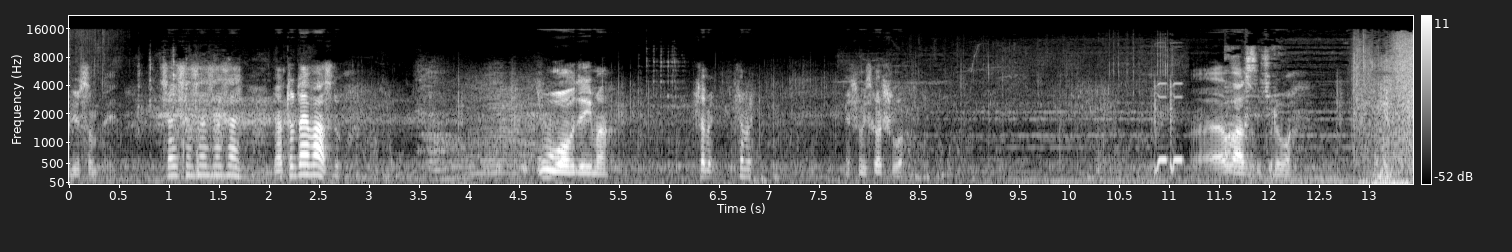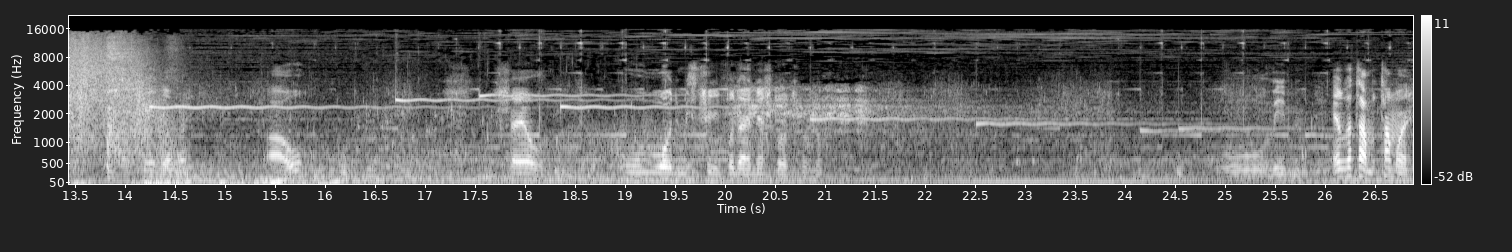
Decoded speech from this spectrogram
Bio sam... Sad, sad, sad, sad, sad. Na to daj vazduh. U, ovdje ima. Sad bre, sad bre. Jesam iskočilo. E, Vazduh prvo. Dobro. Au. Šta je ovo? U, ovdje mi se čini ko da je nešto otrovno. U, vidim. Evo ga tamo, tamo je.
